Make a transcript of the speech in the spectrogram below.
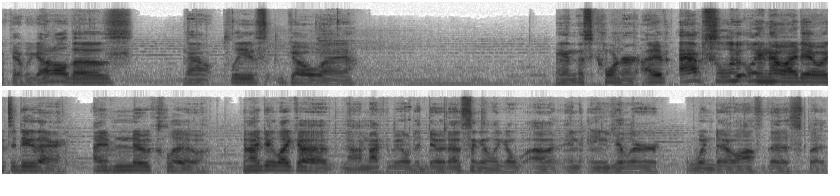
Okay, we got all those. Now, please go away. And this corner. I have absolutely no idea what to do there. I have no clue. Can I do like a... No, I'm not going to be able to do it. I was thinking like a uh, an angular window off this, but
